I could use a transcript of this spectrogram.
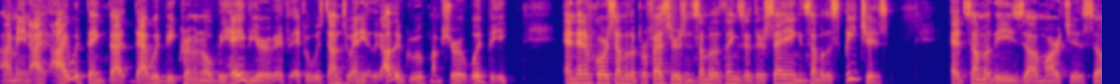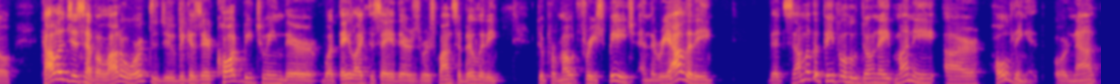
I mean, I, I would think that that would be criminal behavior if, if it was done to any of the other group. I'm sure it would be. And then, of course, some of the professors and some of the things that they're saying and some of the speeches at some of these uh, marches. So colleges have a lot of work to do because they're caught between their what they like to say there's responsibility to promote free speech and the reality that some of the people who donate money are holding it or not,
